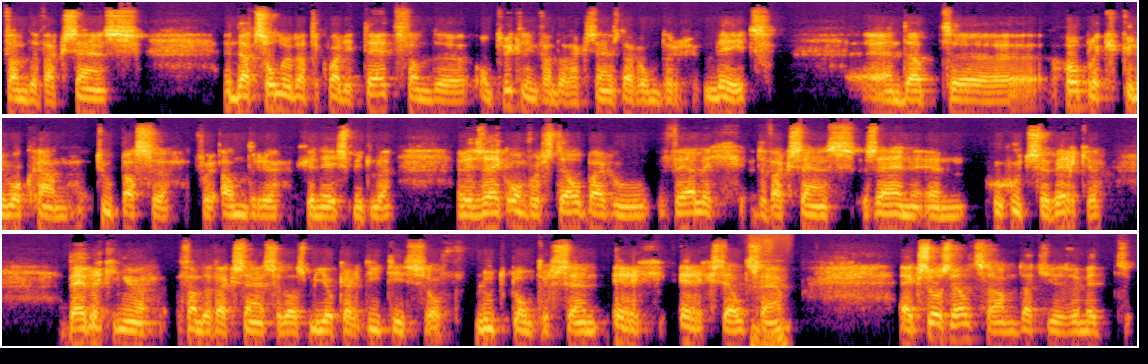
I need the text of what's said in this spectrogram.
van de vaccins. En dat zonder dat de kwaliteit van de ontwikkeling van de vaccins daaronder leed. En dat uh, hopelijk kunnen we ook gaan toepassen voor andere geneesmiddelen. En het is eigenlijk onvoorstelbaar hoe veilig de vaccins zijn en hoe goed ze werken. Bijwerkingen van de vaccins, zoals myocarditis of bloedklonters, zijn erg, erg zeldzaam. Eigenlijk zo zeldzaam dat je ze met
